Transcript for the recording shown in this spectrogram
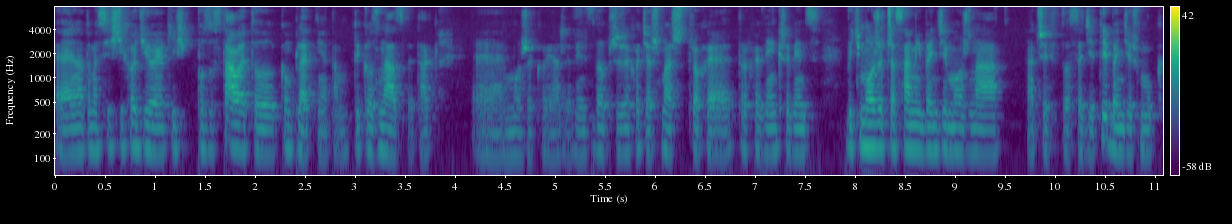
E, natomiast jeśli chodzi o jakieś pozostałe, to kompletnie tam tylko z nazwy, tak? E, może kojarzę, więc dobrze, że chociaż masz trochę, trochę większe, więc być może czasami będzie można, znaczy w zasadzie ty będziesz mógł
